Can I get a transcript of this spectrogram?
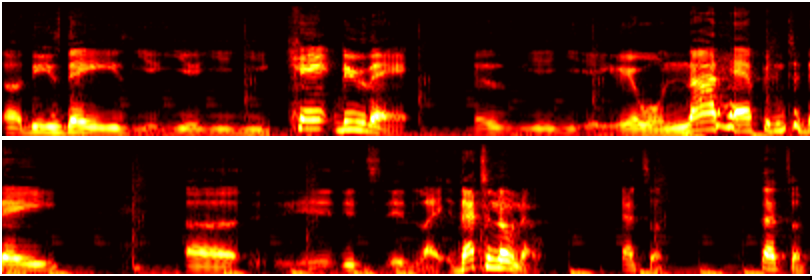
uh, these days. You, you, you, you can't do that. It will not happen today. Uh, it, it's it like that's a no no. That's a that's a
